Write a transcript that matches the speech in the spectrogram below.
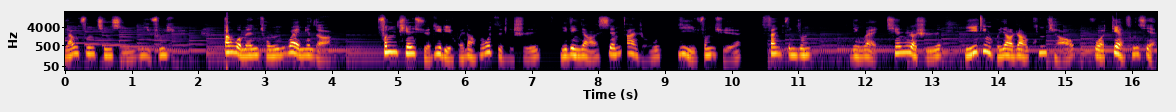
凉风侵袭易风穴。当我们从外面的风天雪地里回到屋子里时，一定要先按揉易风穴三分钟。另外，天热时一定不要让空调或电风扇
